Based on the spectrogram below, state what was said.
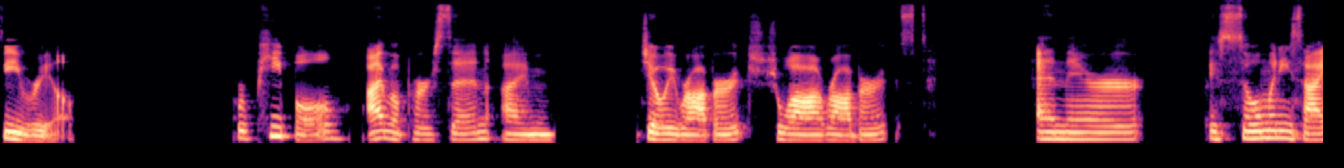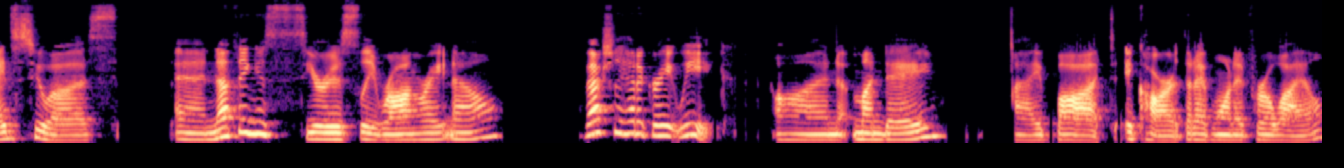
be real. We're people. I'm a person. I'm Joie Roberts, Joie Roberts. And there is so many sides to us, and nothing is seriously wrong right now. I've actually had a great week. On Monday, I bought a car that I've wanted for a while.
